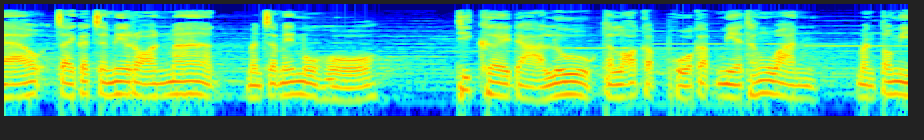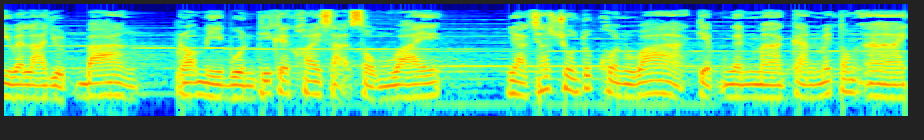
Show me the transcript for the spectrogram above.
แล้วใจก็จะไม่ร้อนมาก มันจะไม่โมโห ที่เคยด่าลูกทะเลาะกับผัวกับเมียทั้งวัน มันต้องมีเวลาหยุดบ้าง เพราะมีบุญที่ค่อยๆสะสมไว้ อยากชักชวนทุกคนว่าเก็บเงินมากันไม่ต้องอาย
